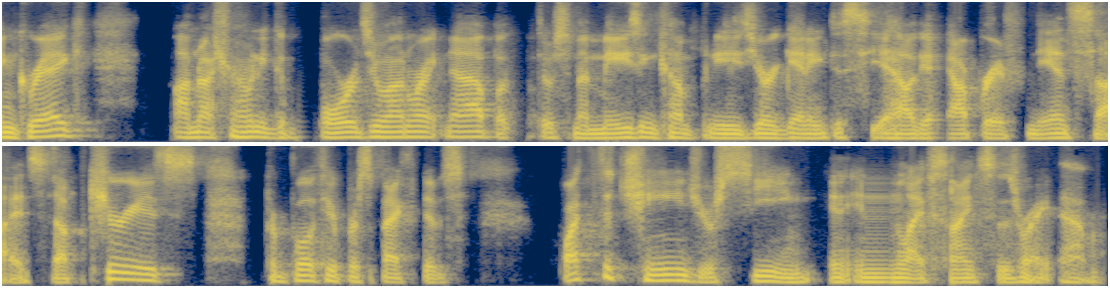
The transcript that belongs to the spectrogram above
And Greg, I'm not sure how many boards you're on right now, but there's some amazing companies you're getting to see how they operate from the inside. So I'm curious from both your perspectives, what's the change you're seeing in, in life sciences right now?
